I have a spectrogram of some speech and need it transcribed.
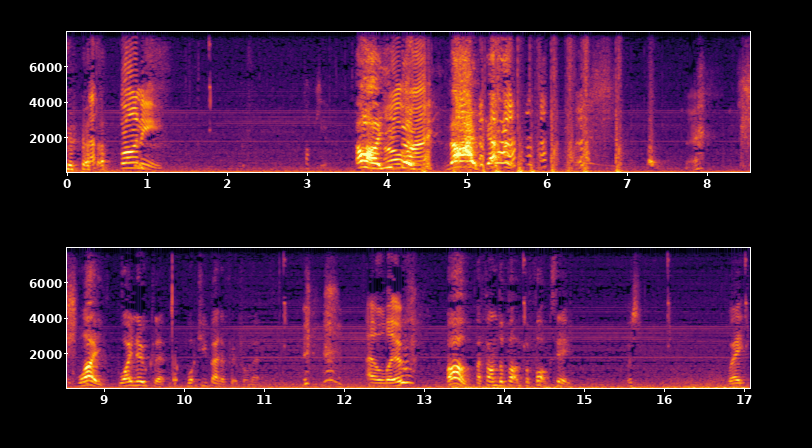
That's funny. Fuck you. Oh, you Oh, know. I- No. Why? Why no clip? What do you benefit from it? I live. Oh, I found the button for Foxy. Wait,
